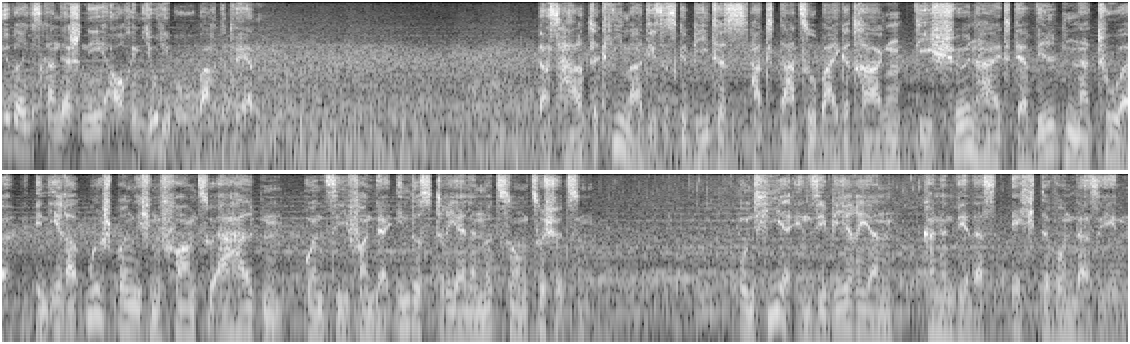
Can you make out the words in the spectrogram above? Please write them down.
Übrigens kann der Schnee auch im Juli beobachtet werden. Das harte Klima dieses Gebietes hat dazu beigetragen, die Schönheit der wilden Natur in ihrer ursprünglichen Form zu erhalten und sie von der industriellen Nutzung zu schützen. Und hier in Sibirien können wir das echte Wunder sehen.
